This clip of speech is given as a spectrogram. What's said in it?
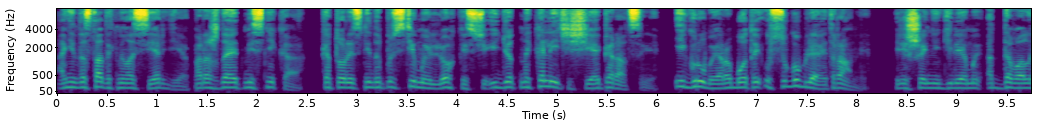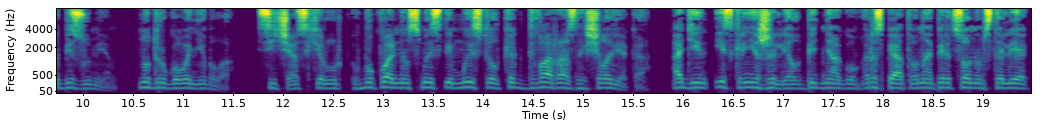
а недостаток милосердия порождает мясника, который с недопустимой легкостью идет на калечащие операции и грубой работой усугубляет раны. Решение дилеммы отдавало безумием, но другого не было. Сейчас хирург в буквальном смысле мыслил как два разных человека, один искренне жалел беднягу, распятого на операционном столе,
